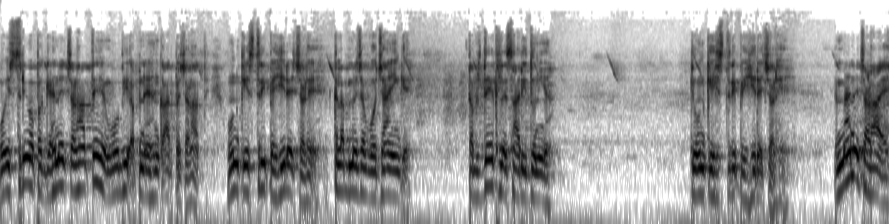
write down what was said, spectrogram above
वो स्त्रियों पर गहने चढ़ाते हैं, वो भी अपने अहंकार पर चढ़ाते हैं। उनकी स्त्री पे हीरे चढ़े क्लब में जब वो जाएँगे, तब देख ले सारी दुनिया कि उनकी स्त्री पे हीरे चढ़े मैंने चढ़ाए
